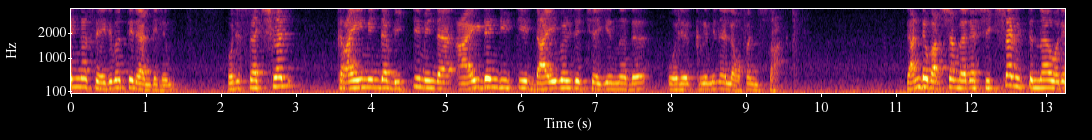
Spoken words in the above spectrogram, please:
എൻ എസ് എഴുപത്തിരണ്ടിലും ഒരു സെക്ഷൽ ക്രൈമിന്റെ വിക്ടിമിന്റെ ഐഡന്റിറ്റി ഡൈവേർട്ട് ചെയ്യുന്നത് ഒരു ക്രിമിനൽ ഒഫൻസാണ് രണ്ട് വർഷം വരെ ശിക്ഷ കിട്ടുന്ന ഒരു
